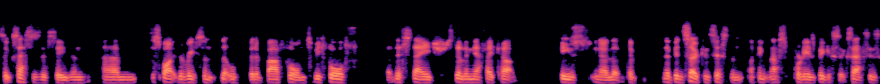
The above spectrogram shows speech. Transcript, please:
successes this season, um, despite the recent little bit of bad form. To be fourth at this stage, still in the FA Cup, he's you know they've they've been so consistent. I think that's probably his biggest success is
